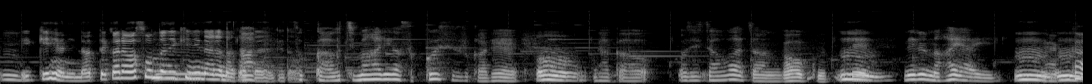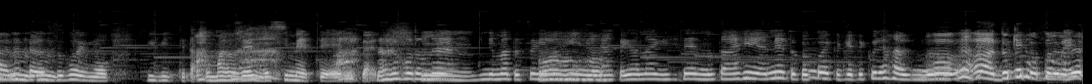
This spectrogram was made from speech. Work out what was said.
うん。うん一軒家になってからはそんなに気にならなかったんやけど。そっか。うち周りがすっごい静かでうん。なんかおじいちゃんおばあちゃんが多くって、うん。寝るの早いうんなんか、うん。だからすごいもうビビってた、あお窓全部閉めてみたいな。あなるほどね、うん、でまた次の日になんか「夜なぎしてんの大変やね」とか声かけてくれはるのが。ああドキッとするよね。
